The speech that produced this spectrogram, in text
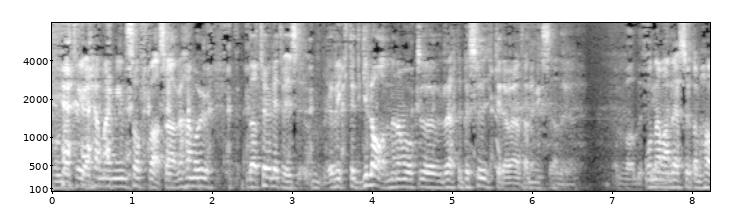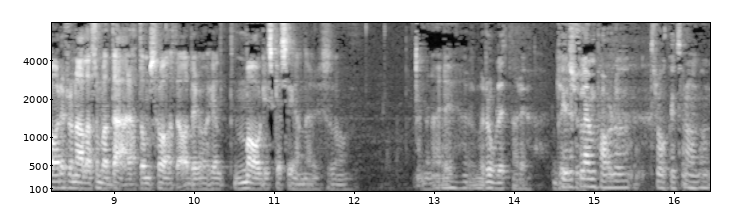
203 hemma i min soffa. Så han var ju naturligtvis riktigt glad, men han var också rätt besviken över att han missade det. Och när man dessutom hörde från alla som var där att de sa att ja, det var helt magiska scener. Så... Men nej, det är roligt när det blir Kul för Lampard och tråkigt för honom.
